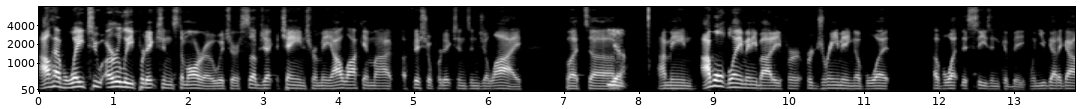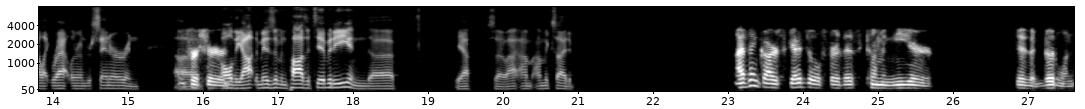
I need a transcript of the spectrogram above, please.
I'll have way too early predictions tomorrow, which are subject to change for me. I'll lock in my official predictions in July. But, uh, yeah. I mean, I won't blame anybody for for dreaming of what of what this season could be when you've got a guy like Rattler under center and uh, For sure. all the optimism and positivity and uh, yeah. So I, I'm I'm excited. I think our schedule for this coming year is a good one,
